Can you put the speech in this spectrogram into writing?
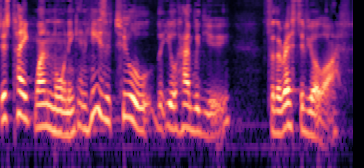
Just take one morning, and here's a tool that you'll have with you for the rest of your life.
